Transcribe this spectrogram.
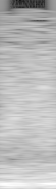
Не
